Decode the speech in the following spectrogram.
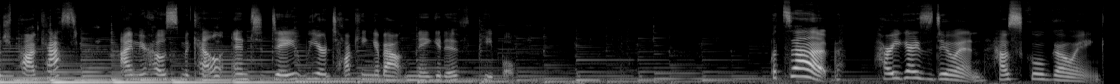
Coach podcast. I'm your host, Mikkel, and today we are talking about negative people. What's up? How are you guys doing? How's school going?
